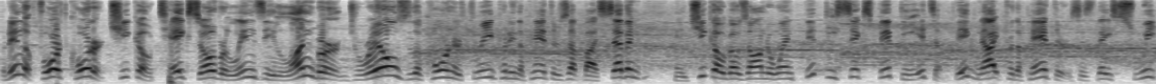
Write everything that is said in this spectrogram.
But in the fourth quarter, Chico takes over. Lindsey Lundberg drills the corner three, putting the Panthers up by seven. And Chico goes on to win 56-50. It's a big night for the Panthers as they sweep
